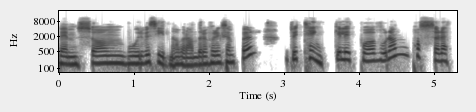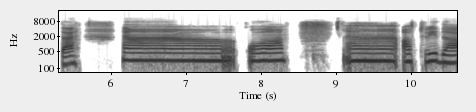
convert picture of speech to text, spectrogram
hvem som bor ved siden av hverandre, f.eks. At vi tenker litt på hvordan passer dette? Eh, og eh, at vi da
